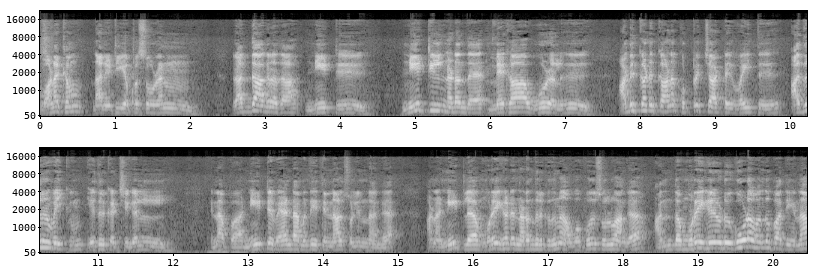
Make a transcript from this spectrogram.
வணக்கம். நான் எட்டியப்ப சோழன் ரத்தாகிறதா? நீட்டு. நீட்டில் நடந்த மெகா ஊழல். அடுக்கடுக்கான குற்றச்சாட்டை வைத்து அதிர வைக்கும் எதிர்க்கட்சிகள். என்னப்பா நீட்டு வேண்டாம் என்று இத்தனை நாள் சொல்லியிருந்தாங்க. ஆனால் நீட்டில் முறைகேடு நடந்திருக்குதுன்னு அவ்வப்போது சொல்லுவாங்க. அந்த முறைகேடு கூட வந்து பார்த்தீங்கன்னா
